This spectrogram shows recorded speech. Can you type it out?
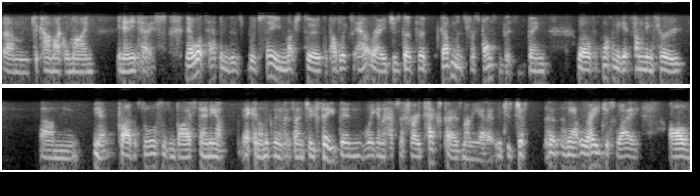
um, the Carmichael mine in any case. Now, what's happened is we've seen, much to the public's outrage, is that the government's response to this has been, well, if it's not going to get funding through um, you know, private sources and by standing up economically on its own two feet, then we're going to have to throw taxpayers' money at it, which is just an outrageous way of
